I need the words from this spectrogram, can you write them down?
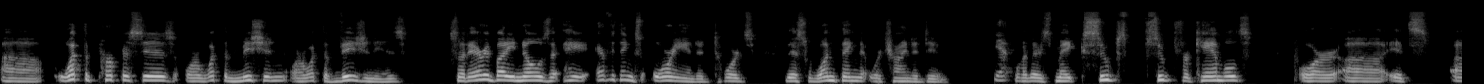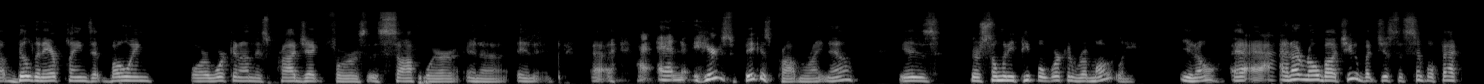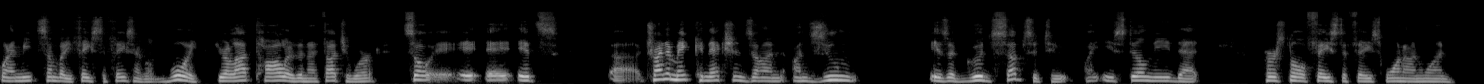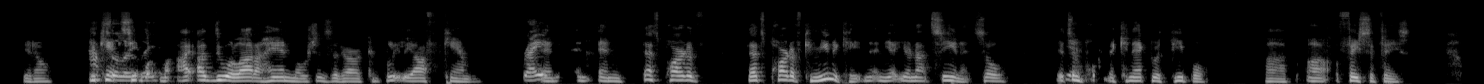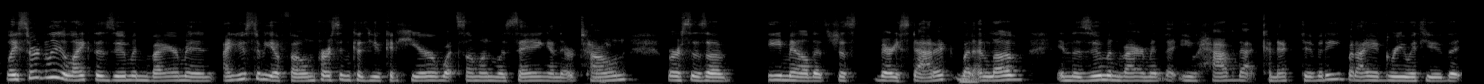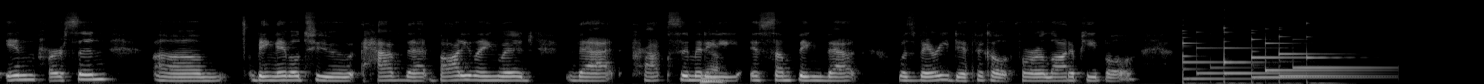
uh, what the purpose is or what the mission or what the vision is so that everybody knows that hey everything's oriented towards this one thing that we're trying to do. Yeah whether it's make soups soup for campbell's or uh, it's uh, building airplanes at boeing or working on this project for this software in a in uh, and here's the biggest problem right now is there's so many people working remotely you know and i don't know about you but just a simple fact when i meet somebody face to face i go boy you're a lot taller than i thought you were so it, it, it's uh, trying to make connections on on Zoom is a good substitute. But you still need that personal face to face, one on one. You know, you Absolutely. can't see. My, I, I do a lot of hand motions that are completely off camera, right? And and and that's part of that's part of communicating, and yet you're not seeing it. So it's yeah. important to connect with people face to face. Well, I certainly like the Zoom environment. I used to be a phone person because you could hear what someone was saying and their tone versus a email that's just very static. But I love in the Zoom environment that you have that connectivity. But I agree with you, the in person, um, being able to have that body language, that proximity yeah. is something that was very difficult for a lot of people.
